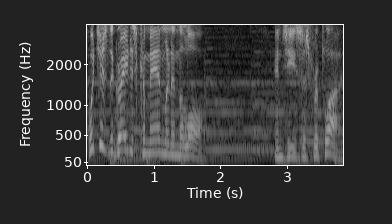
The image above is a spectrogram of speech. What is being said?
Which is the greatest commandment in the law? And Jesus replied,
